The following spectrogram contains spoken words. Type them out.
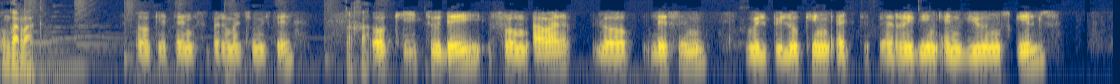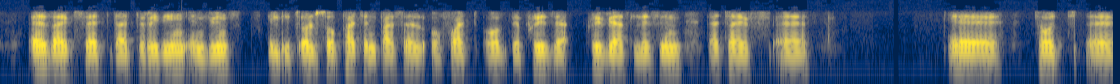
ungaraga okay thanks very much mr Aha. okay today from our lesson we'll be looking at reading and viewing skills as I've said, that reading and viewing skill is also part and parcel of what of the previous previous lesson that I've uh, uh, taught uh,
